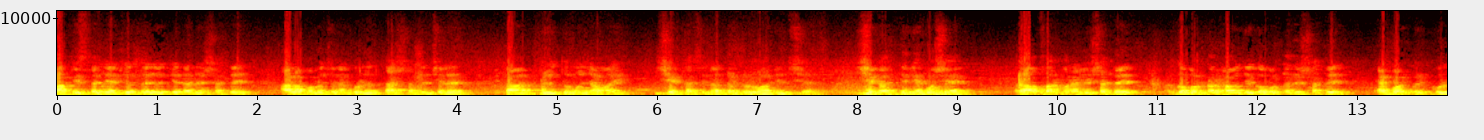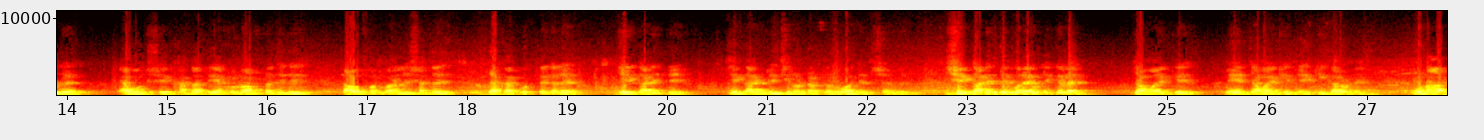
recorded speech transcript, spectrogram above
পাকিস্তানি একজন মেজর জেনারেলের সাথে আলাপ আলোচনা করলেন তার সাথে ছিলেন তার প্রিয়তম জামাই শেখ হাসিনা, ডক্টর ওয়াজিদ শেখ সেখান থেকে বসে রাও ফারমান আলীর সাথে, গভর্নর হাউজে গভর্নরের সাথে অ্যাপয়েন্টমেন্ট করলেন এবং সেই খাতাটি এখনও আপনার যদি রাও ফারমান আলীর সাথে দেখা করতে গেলেন। যে গাড়িতে, সেই গাড়িটি ছিল ডক্টর ওয়াজেদ সাহেবের। সেই গাড়িতে করে উনি গেলেন জামাইকে, মেয়ের জামাইকে নিয়ে। কি কারণে? ওনার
